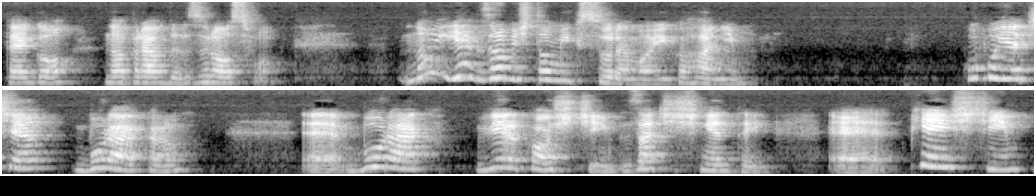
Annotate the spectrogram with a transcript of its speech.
tego naprawdę wzrosło. No i jak zrobić tą miksturę, moi kochani? Kupujecie buraka. E, Burak wielkości zaciśniętej pięści.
